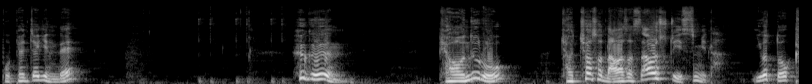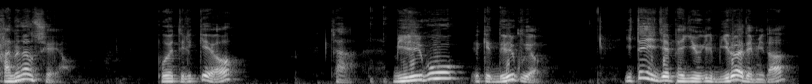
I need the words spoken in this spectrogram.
보편적인데 흙은 변으로 젖혀서 나와서 싸울 수도 있습니다. 이것도 가능한 수예요. 보여드릴게요. 자, 밀고 이렇게 늘고요. 이때 이제 백이 여기를 밀어야 됩니다.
